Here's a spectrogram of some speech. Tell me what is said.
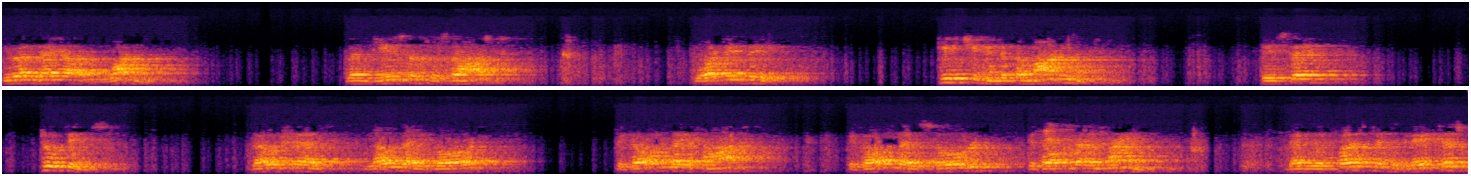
You and I are one. When Jesus was asked, what is the teaching and the commandment? He said two things. Thou shalt love thy God with all thy heart, with all thy soul, with all thy mind. That is the first and the greatest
